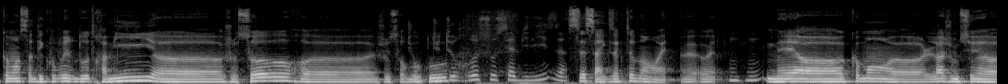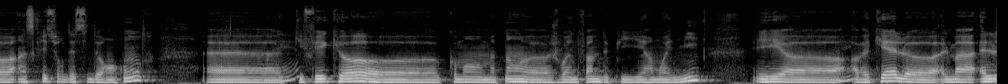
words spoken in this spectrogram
commence à découvrir d'autres amis. euh, je sors, euh, je sors Tu, beaucoup. tu te resociabilises C'est ça exactement, ouais. Mhm. Mais comment là, je me suis inscrit sur des sites de rencontres, euh, Ouais. qui fait que euh, comment maintenant euh, je vois une femme depuis un mois et demi et euh, Ouais. avec elle, euh, elle m'a, elle,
